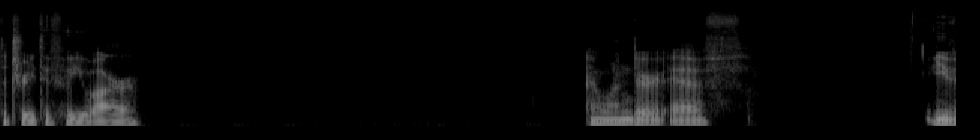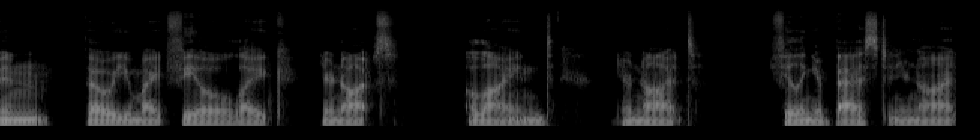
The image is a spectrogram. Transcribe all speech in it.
the truth of who you are. I wonder if, even though you might feel like you're not aligned, you're not feeling your best, and you're not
